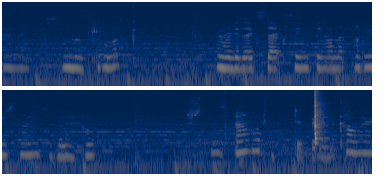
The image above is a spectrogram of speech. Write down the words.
A nice smoky look. We're gonna do the exact same thing on the other side. So I'm gonna help push this out, dip it in the color.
